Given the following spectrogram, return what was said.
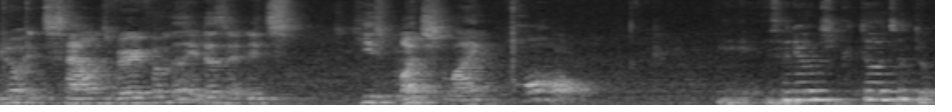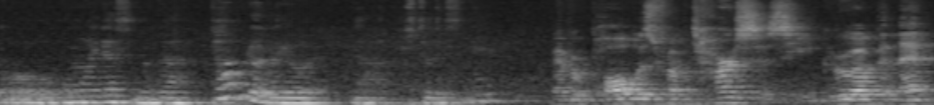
You know, it sounds very familiar, doesn't it? It's, he's much like Paul. えーそれを聞くとちょっとこう思い出すのがパウロのような人ですね Remember, Paul was from Tarsus. He grew up in that.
